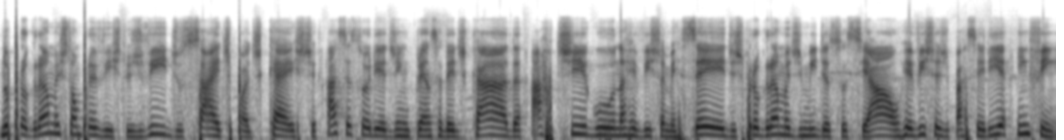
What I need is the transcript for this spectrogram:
No programa estão previstos vídeos, site, podcast, assessoria de imprensa dedicada artigo na revista Mercedes, programa de mídia social, revistas de parceria, enfim,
